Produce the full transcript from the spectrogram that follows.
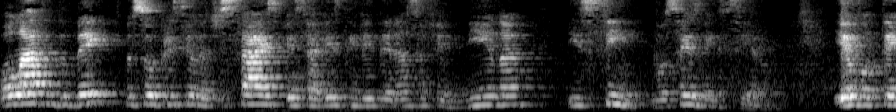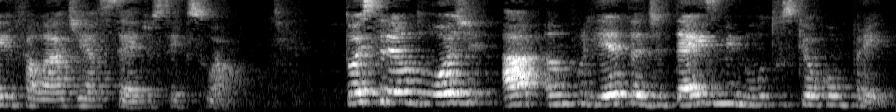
Olá, tudo bem? Eu sou Priscila de Sá, especialista em liderança feminina e sim, vocês venceram. Eu vou ter que falar de assédio sexual. Estou estreando hoje a ampulheta de 10 minutos que eu comprei,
